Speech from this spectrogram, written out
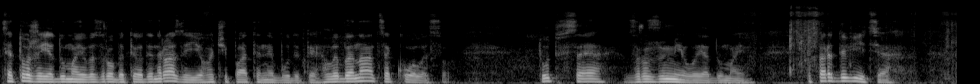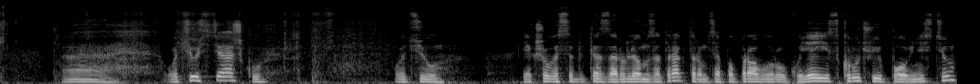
Це теж, я думаю, ви зробите один раз і його чіпати не будете. Глибина це колесо. Тут все зрозуміло, я думаю. Тепер дивіться. Е, оцю стяжку, оцю, якщо ви сидите за рулем за трактором, це по праву руку. Я її скручую повністю.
